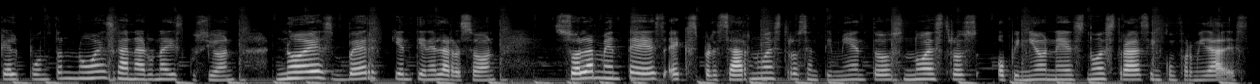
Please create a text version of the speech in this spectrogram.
que el punto no es ganar una discusión, no es ver quién tiene la razón, solamente es expresar nuestros sentimientos, nuestras opiniones, nuestras inconformidades.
